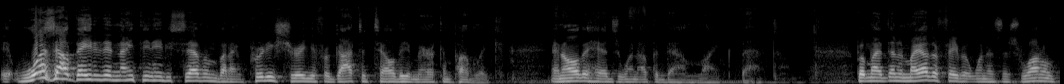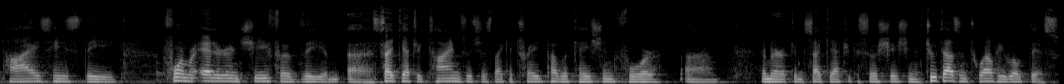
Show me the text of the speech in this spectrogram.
It was outdated in 1987, but I'm pretty sure you forgot to tell the American public. And all the heads went up and down like that. But my, then my other favorite one is this Ronald Pies. He's the former editor in chief of the uh, Psychiatric Times, which is like a trade publication for um, American Psychiatric Association. In 2012, he wrote this.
